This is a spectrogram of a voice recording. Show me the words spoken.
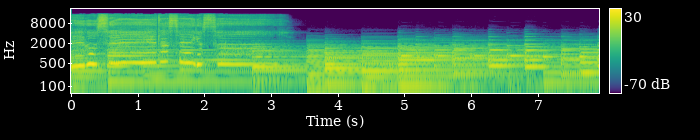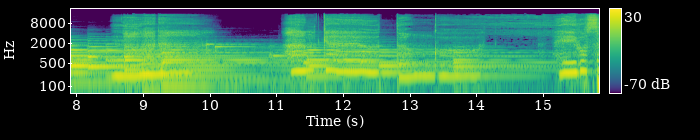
그곳에 다 새겼어. 너와 나 함께 웃던 곳 이곳에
